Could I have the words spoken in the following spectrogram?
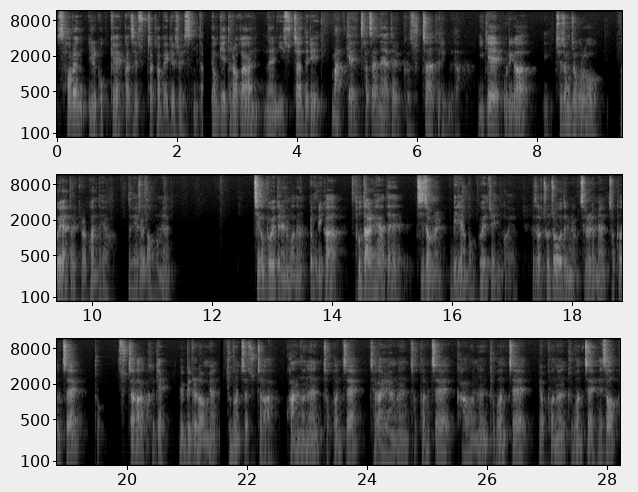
37개까지 숫자가 매겨져 있습니다. 여기 들어가는 이 숫자들이 맞게 찾아내야 될 그 숫자들입니다. 이게 우리가 최종적으로 구해야 될 결과인데요. 예를 넣어보면 지금 보여드리는 거는 우리가 도달해야 될 지점을 미리 한번 보여드리는 거예요. 그래서 조조 능력치를 넣으면 첫 번째 숫자가 크게 유비를 넣으면 두 번째 숫자가 관우는 첫 번째 제갈량은 첫 번째 가우는 두 번째 여포는 두 번째 해서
